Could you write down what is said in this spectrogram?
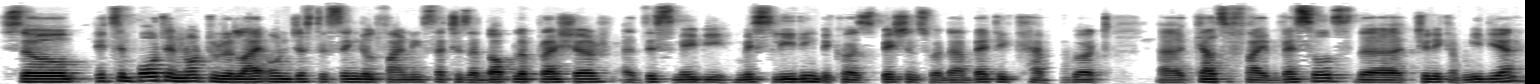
So it's important not to rely on just a single finding such as a Doppler pressure. Uh, this may be misleading because patients who are diabetic have got uh, calcified vessels, the tunica media.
